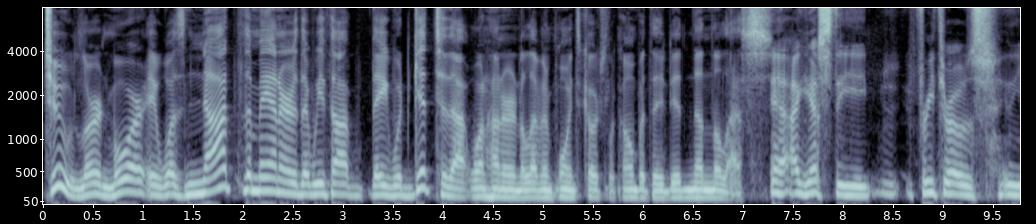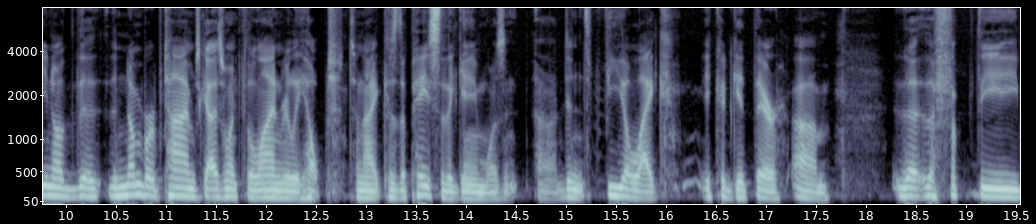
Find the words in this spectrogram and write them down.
to learn more. It was not the manner that we thought they would get to that 111 points, Coach LaComb, but they did nonetheless. Yeah, I guess the free throws, you know, the, the number of times guys went the line really helped tonight because the pace of the game wasn't uh, didn't feel like it could get there. Um, the the the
